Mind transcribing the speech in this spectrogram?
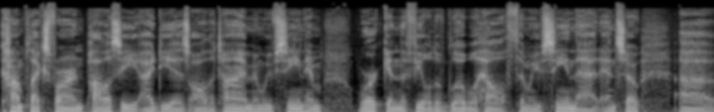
complex foreign policy ideas all the time, and we've seen him work in the field of global health, and we've seen that. And so, uh,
